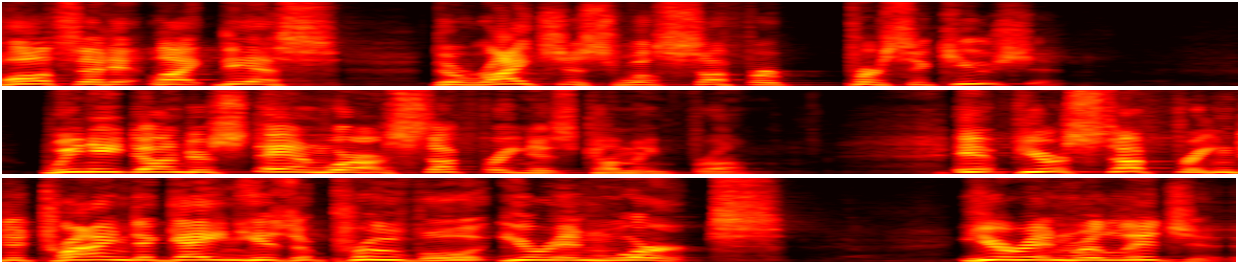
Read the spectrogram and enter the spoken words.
Paul said it like this the righteous will suffer persecution. We need to understand where our suffering is coming from. If you're suffering to trying to gain his approval, you're in works, you're in religion.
